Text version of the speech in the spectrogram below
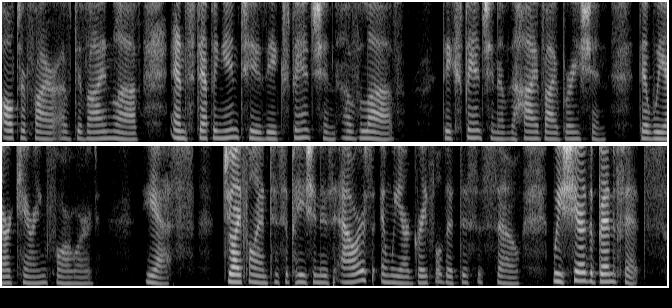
altar fire of divine love and stepping into the expansion of love, the expansion of the high vibration that we are carrying forward. Yes, joyful anticipation is ours, and we are grateful that this is so. We share the benefits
